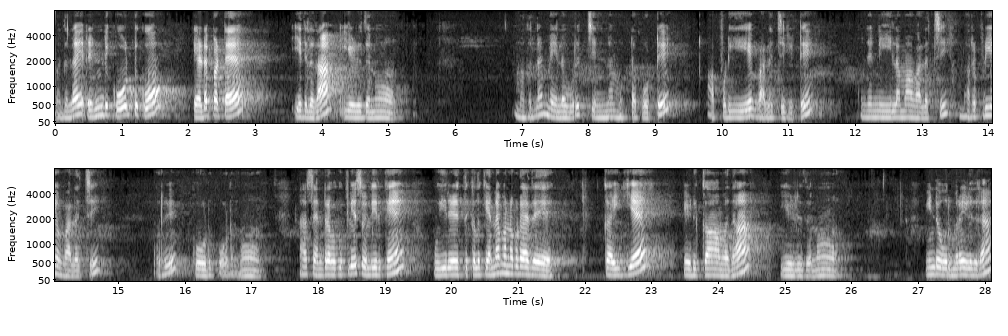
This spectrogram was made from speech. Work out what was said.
முதல்ல ரெண்டு கோட்டுக்கும் இடப்பட்ட இதில் தான் எழுதணும். முதல்ல மேலே ஒரு சின்ன முட்டை போட்டு அப்படியே வளைச்சிக்கிட்டு கொஞ்சம் நீளமாக வளைச்சி மறுபடியும் வளைச்சி ஒரு கோடு போடணும். நான் சென்ற வகுப்புலேயே சொல்லியிருக்கேன் உயிரெழுத்துக்களுக்கு என்ன பண்ணக்கூடாது? கையை எடுக்காமல் தான் எழுதணும். மீண்டும் ஒரு முறை எழுதுகிறேன்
